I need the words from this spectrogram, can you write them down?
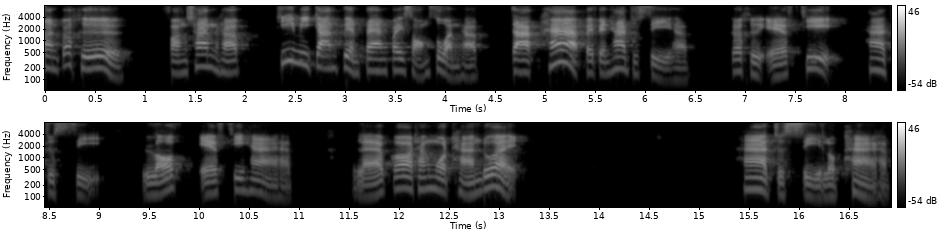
มันก็คือฟังก์ชันครับ ที่มีการเปลี่ยนแปลงไป 2 ส่วนครับ จาก 5 ไปเป็น 5.4 ครับ ก็คือ f ที่ 5.4 ลบ f ที่ 5 ครับ แล้วก็ทั้งหมดหารด้วย 5.4 ลบ 5 ครับ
